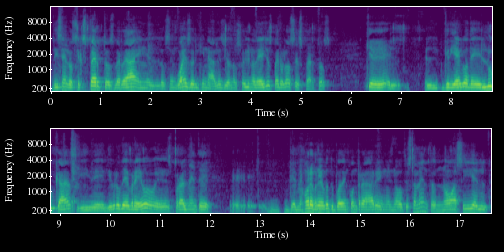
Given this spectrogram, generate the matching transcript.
dicen los expertos, ¿verdad? En los lenguajes originales, yo no soy uno de ellos, pero los expertos, que el, griego de Lucas y del libro de Hebreo es probablemente eh, del mejor hebreo que tú puedes encontrar en el Nuevo Testamento, no así el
